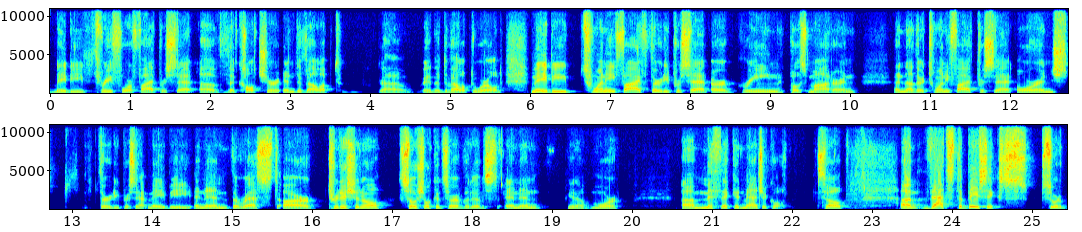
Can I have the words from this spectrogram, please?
maybe three four five percent of the culture in developed uh, in the developed world maybe 25 30 percent are green postmodern another 25 percent orange 30% maybe, and then the rest are traditional social conservatives, and then you know more uh, mythic and magical. So um, that's the basic s- sort of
